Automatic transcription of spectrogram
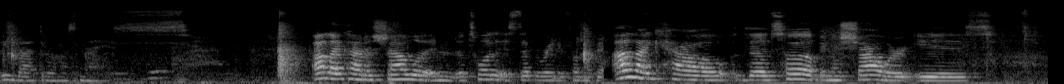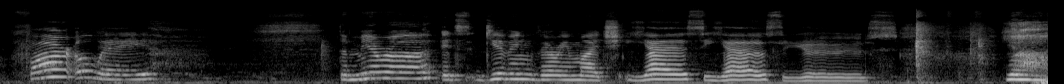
This bathroom is nice. I like how the shower and the toilet is separated from the bed. I like how the tub and the shower is far away. The mirror, it's giving very much yes, yes, yes. Yeah.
